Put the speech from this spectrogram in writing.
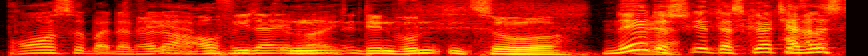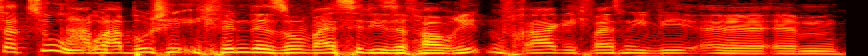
Bronze bei der WM doch auch wieder in, in den Wunden zu. Nee, das, das gehört ja alles dazu. Also, Aber Und- Buschi, ich finde so, weißt du, diese Favoritenfrage, ich weiß nicht, wie, äh, ähm,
